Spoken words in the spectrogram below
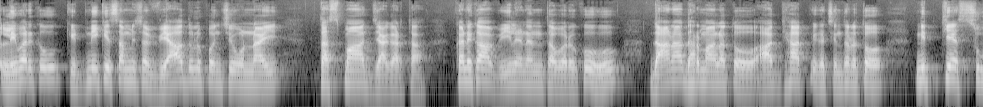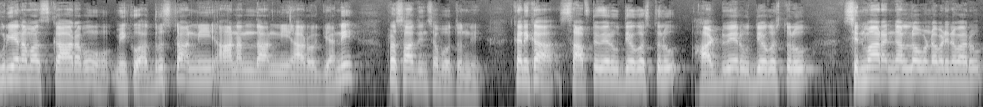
లివర్కు కిడ్నీకి సంబంధించిన వ్యాధులు పొంచి ఉన్నాయి. తస్మాత్ జాగ్రత్త. కనుక వీలైనంత వరకు దాన ధర్మాలతో ఆధ్యాత్మిక చింతనతో నిత్య సూర్య నమస్కారము మీకు అదృష్టాన్ని ఆనందాన్ని ఆరోగ్యాన్ని ప్రసాదించబోతుంది. కనుక సాఫ్ట్వేర్ ఉద్యోగస్తులు హార్డ్వేర్ ఉద్యోగస్తులు సినిమా రంగంలో ఉండబడిన వారు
